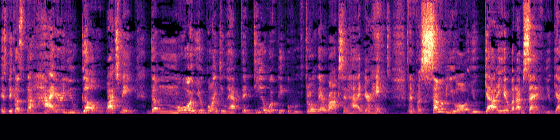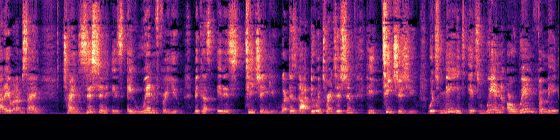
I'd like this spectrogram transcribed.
is because the higher you go, watch me, the more you're going to have to deal with people who throw their rocks and hide their hands. And for some of you all, you got to hear what I'm saying. You got to hear what I'm saying Transition is a win for you because it is teaching you. What does God do in transition? He teaches you, which means it's win or win for me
